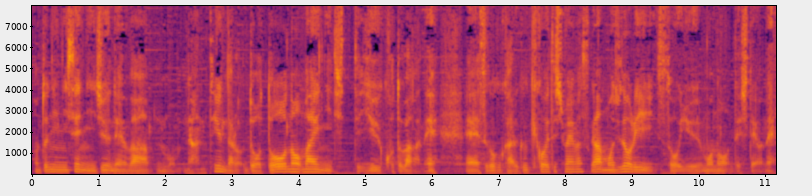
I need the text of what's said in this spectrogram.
本当に2020年はもう何て言うんだろう怒涛の毎日っていう言葉がね、えー、すごく軽く聞こえてしまいますが文字通りそういうものでしたよね。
